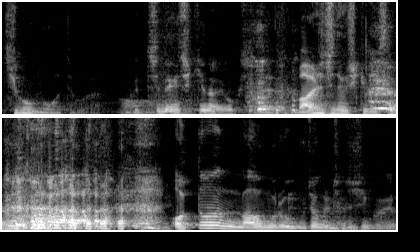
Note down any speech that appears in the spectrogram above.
직원 뭐 같아 보여요? 그 진행시키나요 혹시? 네, 많이 진행시키고 있어요. 어떤 마음으로 우정을 찾으신 거예요?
